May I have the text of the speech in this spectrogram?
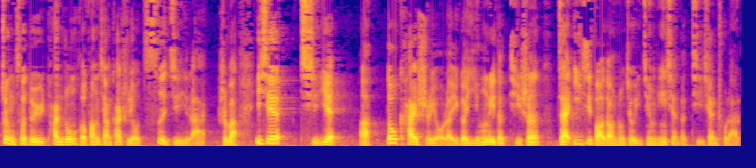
政策对于碳中和方向开始有刺激以来，是吧？一些企业啊，都开始有了一个盈利的提升，在一季报当中就已经明显的体现出来了，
